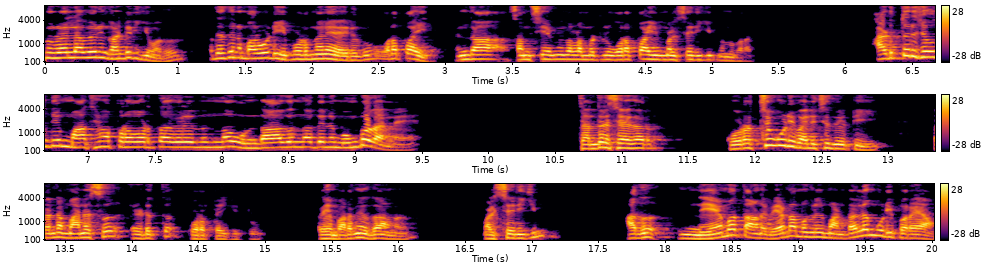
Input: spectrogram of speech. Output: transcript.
നിങ്ങളെല്ലാവരും കണ്ടിരിക്കും അത്. അദ്ദേഹത്തിന്റെ മറുപടി ഇപ്പോൾ ആയിരുന്നു ഉറപ്പായി. എന്താ സംശയം എന്നുള്ള മട്ടിൽ ഉറപ്പായും മത്സരിക്കും എന്ന് പറഞ്ഞു. അടുത്തൊരു ചോദ്യം മാധ്യമപ്രവർത്തകരിൽ നിന്ന് ഉണ്ടാകുന്നതിന് മുമ്പ് തന്നെ ചന്ദ്രശേഖർ കുറച്ചുകൂടി വലിച്ചു നീട്ടി തന്റെ മനസ്സ് എടുത്ത് പുറത്തേക്കിട്ടു. അദ്ദേഹം പറഞ്ഞതാണ് മത്സരിക്കും അത് നിയമത്താണ് വേണമെങ്കിൽ മണ്ഡലം കൂടി പറയാം.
